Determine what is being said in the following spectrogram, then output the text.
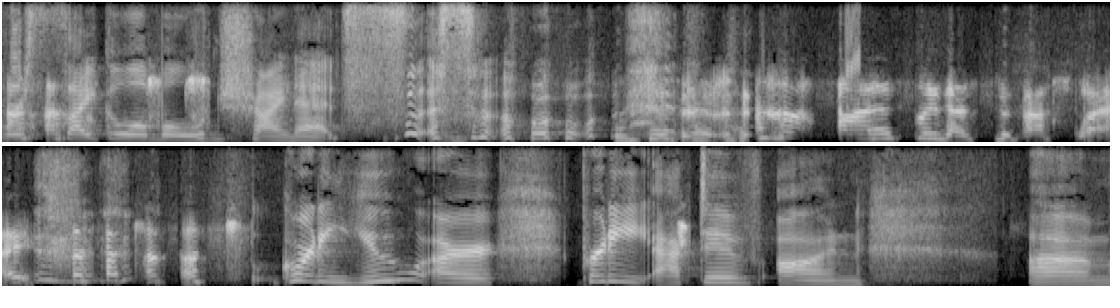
recyclable chinettes. So, Honestly, that's the best way. Courtney, you are pretty active on um,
